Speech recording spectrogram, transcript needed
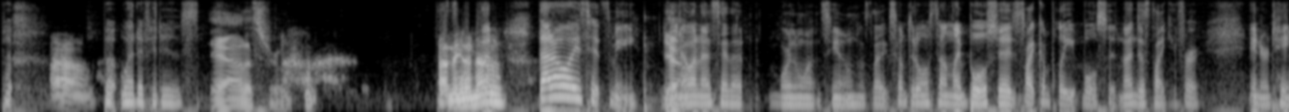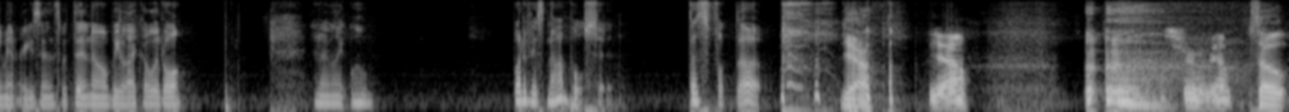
But Um, but what if it is? yeah, that's true. I mean, who knows? That always hits me. Yeah. You know, when I say that more than once, you know, it's like something will sound like bullshit. It's like complete bullshit. And I just like it for entertainment reasons. But then it'll be like a little. And I'm like, well, what if it's not bullshit? That's fucked up. Yeah. Yeah, it's true. Yeah. So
